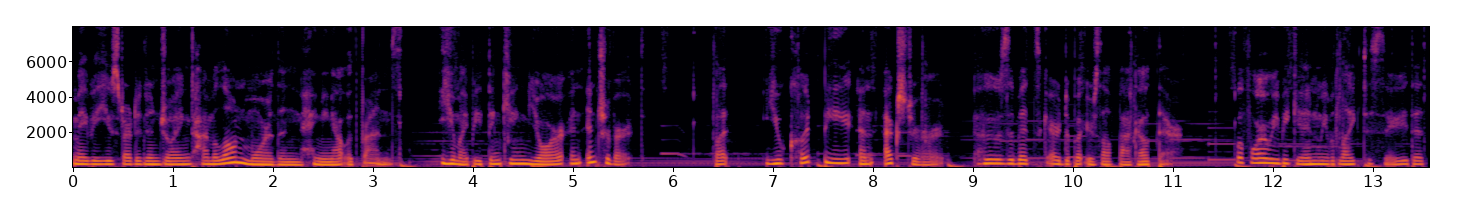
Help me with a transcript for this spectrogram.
maybe you started enjoying time alone more than hanging out with friends. You might be thinking you're an introvert, but you could be an extrovert who's a bit scared to put yourself back out there. Before we begin, we would like to say that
